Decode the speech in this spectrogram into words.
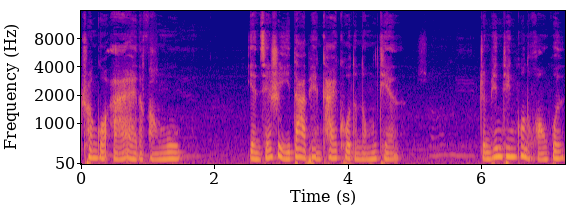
穿过矮矮的房屋，眼前是一大片开阔的农田，整片天空的黄昏，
